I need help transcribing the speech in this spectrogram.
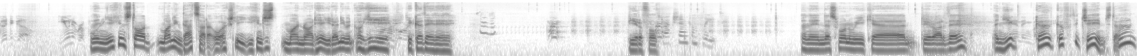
Good to go. Unit And then you can start mining that side, or actually you can just mine right here. You don't even. Oh yeah, yeah, yeah. you go there, there, there. Beautiful. Construction complete. And then this one we can do right there. And you go go for the gems. Don't.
